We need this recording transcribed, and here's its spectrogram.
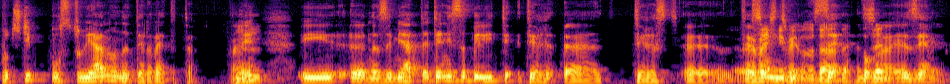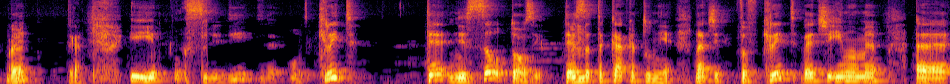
почти постоянно на дърветата. Нали? Mm-hmm. И е, на земята те не са били тер, тер, е, тер, тер, земни видове, да, да, земни. земни да. Нали? Така. И следи открит те не са от този. Те mm-hmm. са така като ние. Значи, в Крит вече имаме е,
